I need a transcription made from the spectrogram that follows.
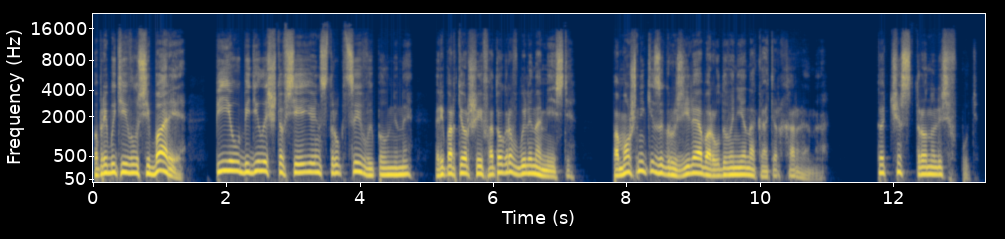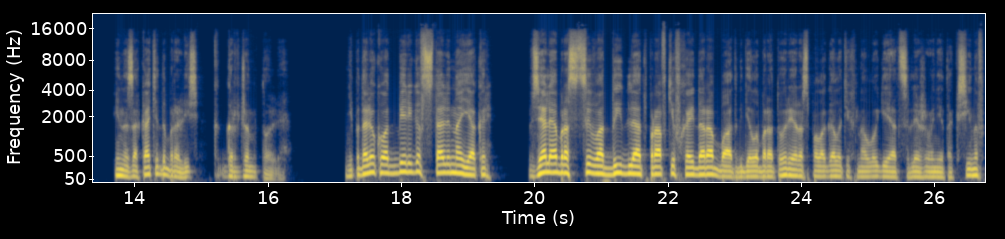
По прибытии в Лусибари Пия убедилась, что все ее инструкции выполнены. Репортерша и фотограф были на месте. Помощники загрузили оборудование на катер Харена. Тотчас тронулись в путь и на закате добрались к Гарджантоле. Неподалеку от берега встали на якорь, взяли образцы воды для отправки в Хайдарабад, где лаборатория располагала технологией отслеживания токсинов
